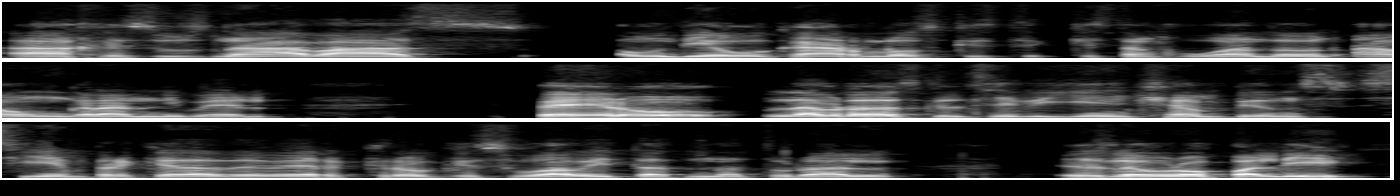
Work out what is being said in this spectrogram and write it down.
a Jesús Navas, a un Diego Carlos que, est- que están jugando a un gran nivel. Pero la verdad es que el Sevilla en Champions siempre queda de ver. Creo que su hábitat natural es la Europa League.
